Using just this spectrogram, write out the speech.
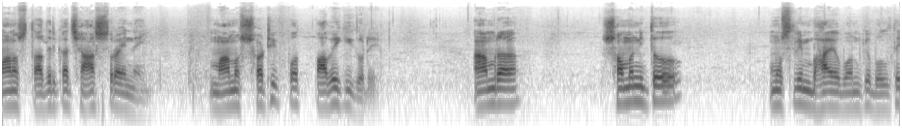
মানুষ তাদের কাছে আশ্রয় নেই মানুষ সঠিক পথ পাবে কি করে? আমরা সম্মানিত মুসলিম ভাই বোনকে বলতে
